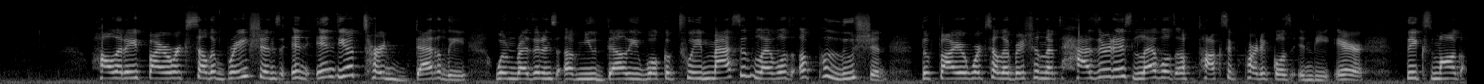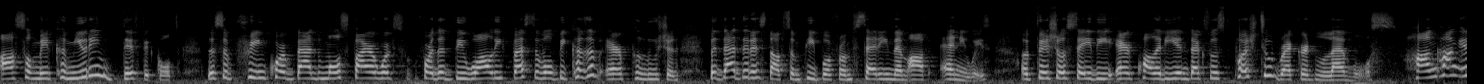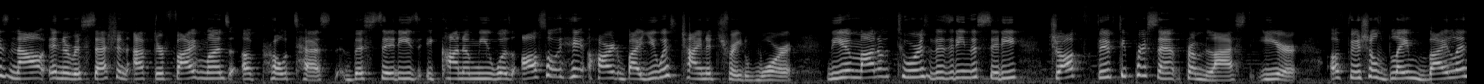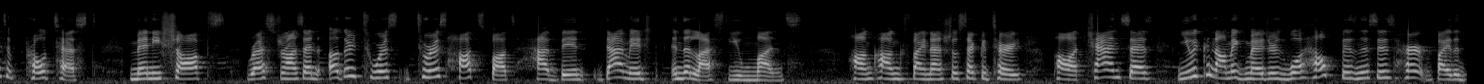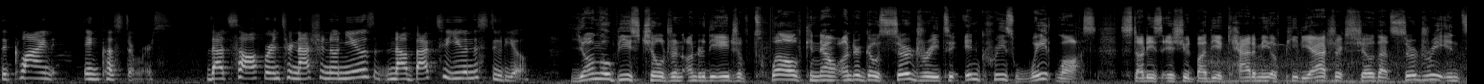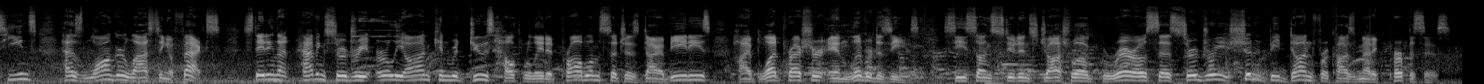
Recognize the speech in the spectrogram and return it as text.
Holiday fireworks celebrations in India turned deadly when residents of New Delhi woke up to a massive levels of pollution. The fireworks celebration left hazardous levels of toxic particles in the air. Thick smog also made commuting difficult. The Supreme Court banned most fireworks for the Diwali festival because of air pollution, but that didn't stop some people from setting them off anyways. Officials say the air quality index was pushed to record levels. Hong Kong is now in a recession after five months of protests. The city's economy was also hit hard by U.S.-China trade war. The amount of tourists visiting the city dropped 50% from last year. Officials blame violent protests. Many shops, restaurants, and other tourist, tourist hotspots have been damaged in the last few months. Hong Kong's financial secretary Paul Chan says new economic measures will help businesses hurt by the decline in customers. That's all for international news. Now back to you in the studio. Young obese children under the age of 12 can now undergo surgery to increase weight loss. Studies issued by the Academy of Pediatrics show that surgery in teens has longer lasting effects, stating that having surgery early on can reduce health related problems such as diabetes, high blood pressure, and liver disease. CSUN student Joshua Guerrero says surgery shouldn't be done for cosmetic purposes.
